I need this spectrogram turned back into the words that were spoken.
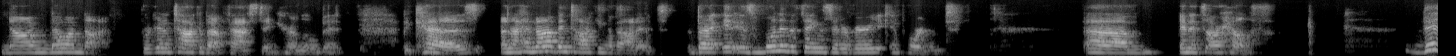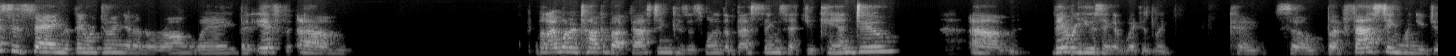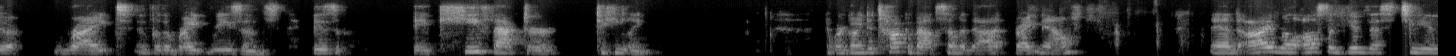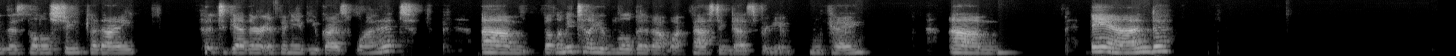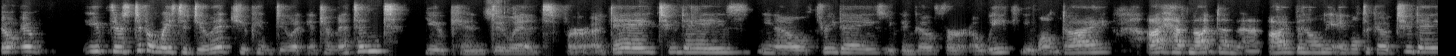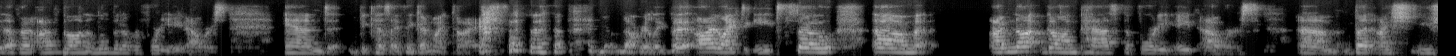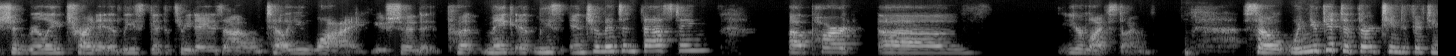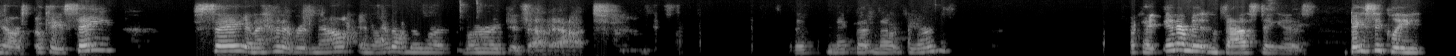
No, I'm, no, I'm not. We're going to talk about fasting here a little bit because, and I have not been talking about it, but it is one of the things that are very important. Um, and it's our health. This is saying that they were doing it in a wrong way, but if, um, but I want to talk about fasting because it's one of the best things that you can do. Um, they were using it wickedly. Okay, so, but fasting when you do it right and for the right reasons is a key factor to healing. And we're going to talk about some of that right now. And I will also give this to you, this little sheet that I put together if any of you guys want it. Um, but let me tell you a little bit about what fasting does for you, okay? Um, and it, it, you, there's different ways to do it. You can do it intermittent. You can do it for a day, two days, you know, three days. You can go for a week. You won't die. I have not done that. I've been only able to go two days. I've, I've gone a little bit over 48 hours and because I think I might die. no, not really, but I like to eat. So um, I've not gone past the 48 hours. Um, but I sh you should really try to at least get the three days and I will tell you why. You should put make at least intermittent fasting a part of your lifestyle. So when you get to 13 to 15 hours, okay, say, say, and I had it written out and I don't know where, where I did that at. Make that note here? Okay, intermittent fasting is basically,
